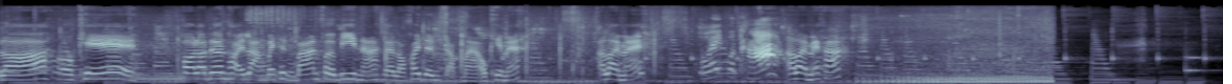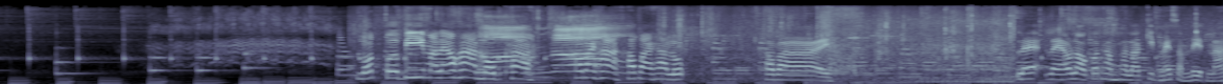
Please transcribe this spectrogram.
เหรอโอเค พอเราเดินถอยหลังไปถึงบ้านเฟอร์บี้นะ แล้วเราค่อยเดินกลับมาโอเคไหมอร่อยไหมโอ้ยปวดขาอร่อยไหมคะรถเฟอร์บี้มาแล้วค่ะหลบค่ะ เข้าไปค่ะ เข้าไปค่ะลูกเข้าไป และแล้วเราก็ทำภารกิจไม่สำเร็จนะ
